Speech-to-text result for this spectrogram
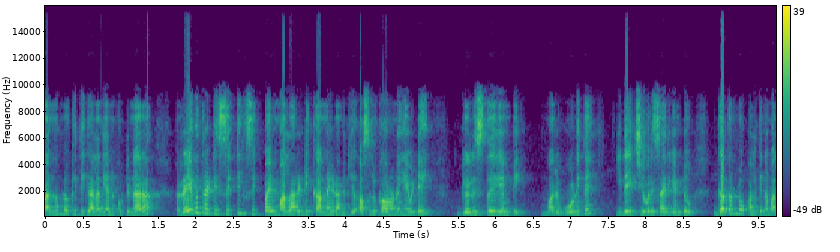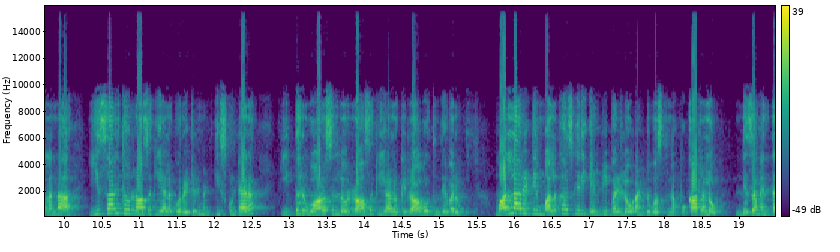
రంగంలోకి దిగాలని అనుకుంటున్నారా? రేవంత్ రెడ్డి సిట్టింగ్ సీట్పై మల్లారెడ్డి కన్నేయడానికి అసలు కారణం ఏమిటి? గెలిస్తే ఎంపీ మరి ఓడితే? ఇదే చివరిసారి అంటూ గతంలో పలికిన మల్లన్న ఈసారితో రాజకీయాలకు రిటైర్మెంట్ తీసుకుంటారా? ఇద్దరు వారసుల్లో రాజకీయాల్లోకి రాబోతుందెవరు మల్లారెడ్డి మల్కాజ్గిరి ఎంపీ బరిలో అంటూ వస్తున్న పుకార్లలో నిజమెంత?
